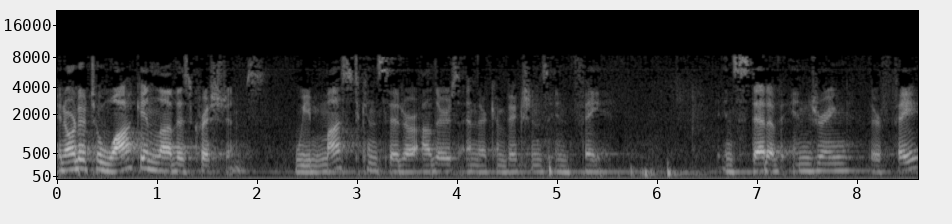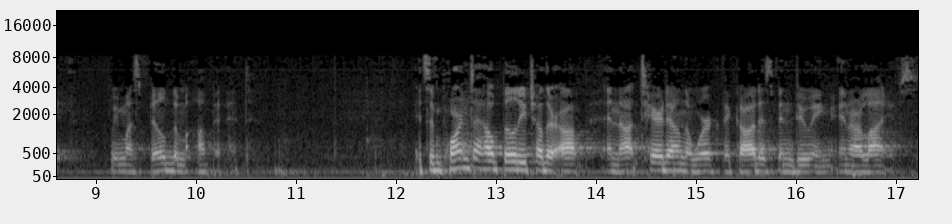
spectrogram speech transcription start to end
In order to walk in love as Christians, we must consider others and their convictions in faith. Instead of injuring their faith, we must build them up in it. It's important to help build each other up and not tear down the work that God has been doing in our lives.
